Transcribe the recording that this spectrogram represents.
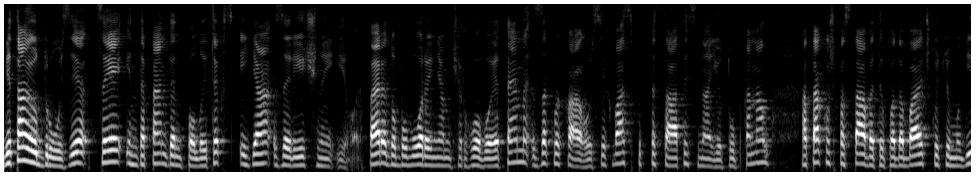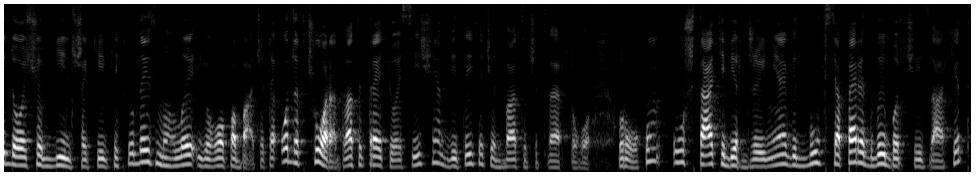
Вітаю, друзі! Це Independent Politics і я Зарічний Ігор. Перед обговоренням чергової теми закликаю усіх вас підписатись на YouTube канал, а також поставити вподобайку цьому відео, щоб більша кількість людей змогли його побачити. Отже, вчора, 23 січня 2024 року, у штаті Вірджинія відбувся передвиборчий захід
